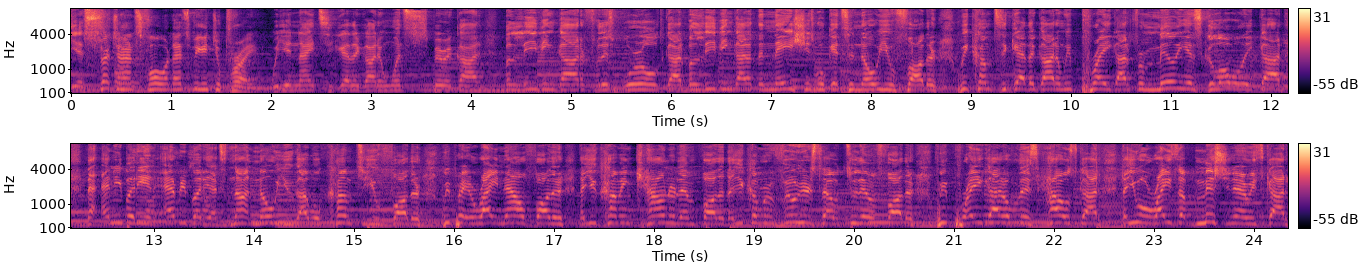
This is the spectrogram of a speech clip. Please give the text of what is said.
Yes, Stretch Father. your hands forward. Let's begin to pray. We unite together, God, in one spirit, God, believing, God, for this world, God, believing, God, that the nations will get to know you, Father. We come together, God, and we pray, God, for millions globally, God, that anybody and everybody that's not know you, God, will come to you, Father. We pray right now, Father, that you come encounter them, Father, that you come reveal yourself to them, Father. We pray, God, over this house, God, that you will raise up missionaries, God,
